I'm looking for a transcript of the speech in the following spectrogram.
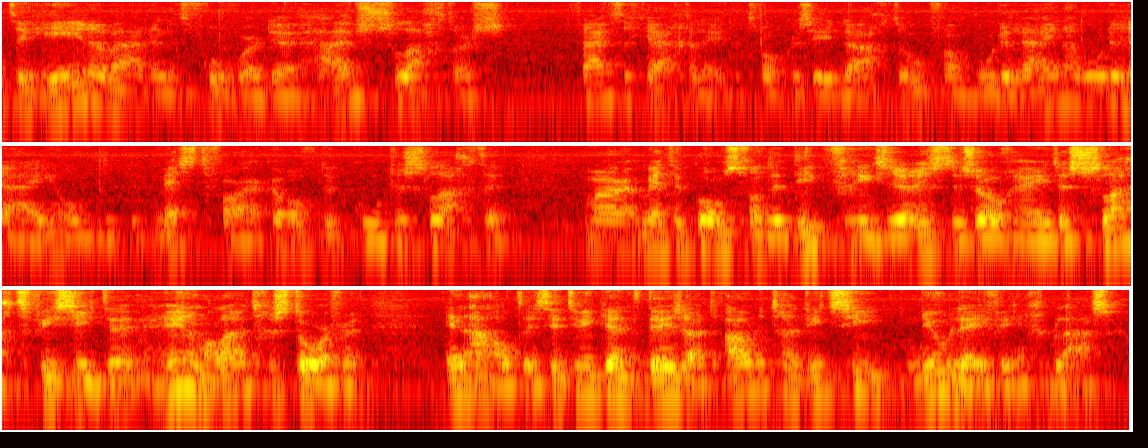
Markante heren waren het vroeger, de huisslachters. 50 jaar geleden trokken ze in de achterhoek van boerderij naar boerderij om het mestvarken of de koe te slachten. Maar met de komst van de diepvriezer is de zogeheten slachtvisite helemaal uitgestorven. In Aalten is dit weekend deze uit oude traditie nieuw leven ingeblazen.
